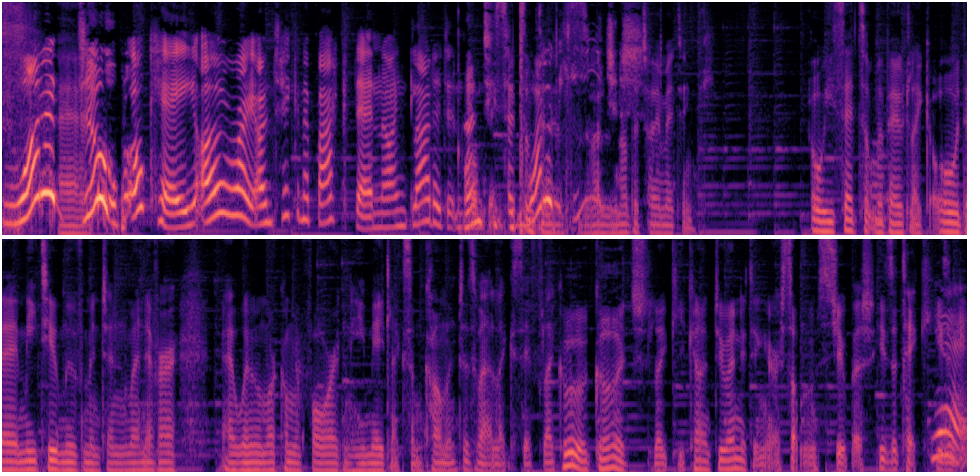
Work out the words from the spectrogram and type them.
What a Um, dope. Okay, all right. I'm taking it back then. I'm glad I didn't. And he said. What something a else as well another time, I think. Oh, he said something about like, oh, the Me Too movement, and whenever uh, women were coming forward, and he made like some comment as well, like as if like, oh God, like you can't do anything or something stupid. He's a tick. He's an Yeah,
